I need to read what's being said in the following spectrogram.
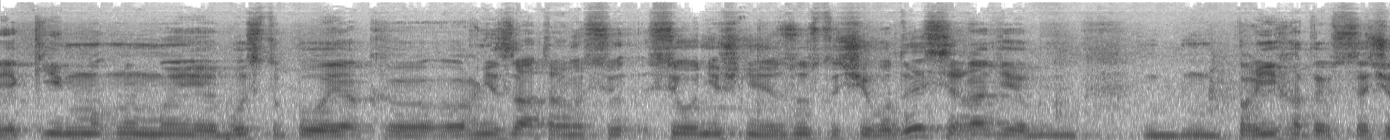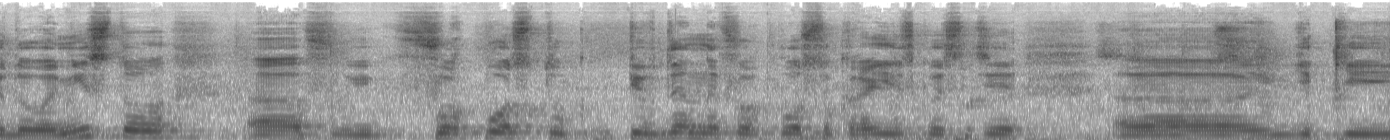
який м- ну, ми виступили як організаторами сьогоднішньої зустрічі в Одесі. Раді приїхати в це чудове місто, форпост, південний форпост українськості, який.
